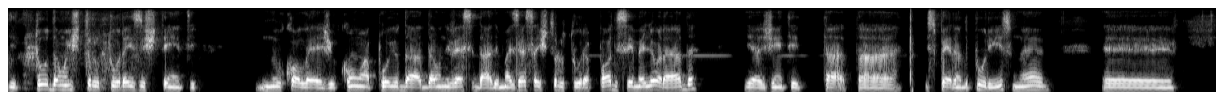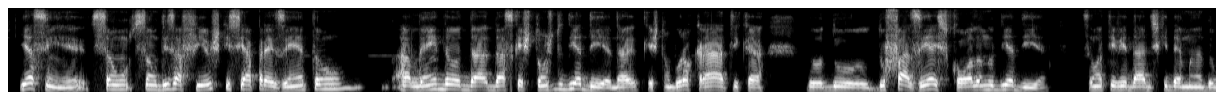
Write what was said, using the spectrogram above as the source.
de, toda uma estrutura existente no colégio com o apoio da, da universidade, mas essa estrutura pode ser melhorada e a gente está tá esperando por isso, né? É, e assim, são, são desafios que se apresentam além do, da, das questões do dia a dia, da questão burocrática, do, do, do fazer a escola no dia a dia. São atividades que demandam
